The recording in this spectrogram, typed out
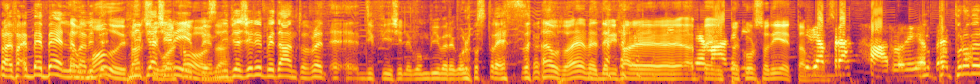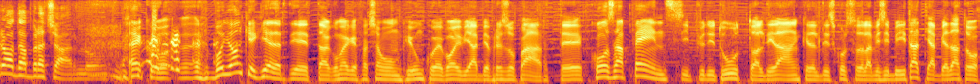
No, è, bello, È ma un mi, modo di mi piacerebbe, qualcosa. mi piacerebbe tanto, però è, difficile convivere con lo stress. Eh, lo so, eh, devi fare eh, Eh, il devi- percorso dieta. Devi abbracciarlo, devi abbracciarlo. Proverò ad abbracciarlo. Ecco, eh, voglio anche chiederti, Etta, com'è che facciamo con chiunque poi vi abbia preso parte, cosa pensi più di tutto, al di là anche del discorso della visibilità, ti abbia dato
